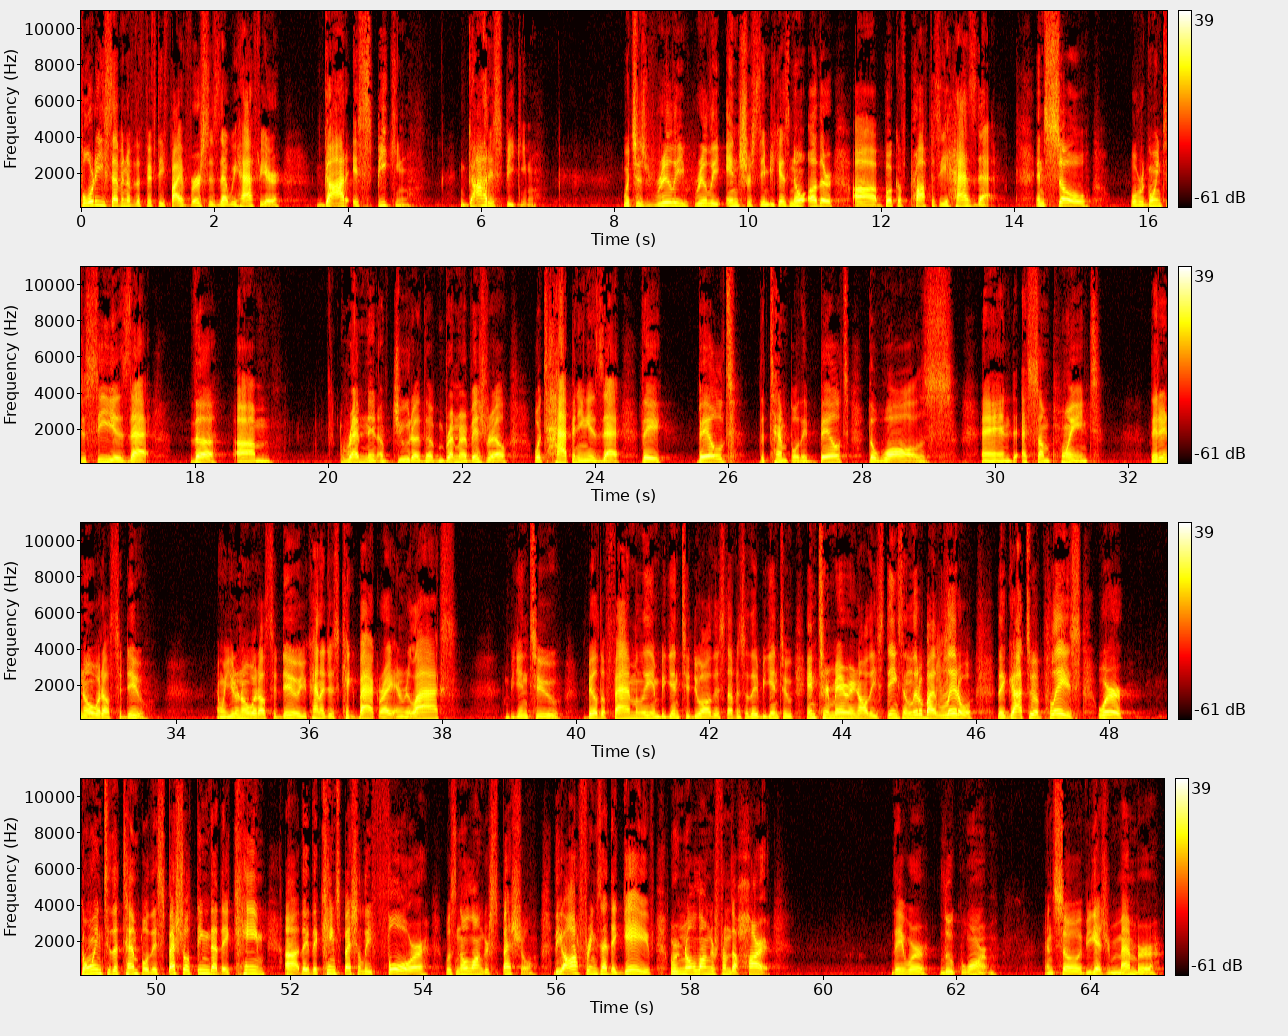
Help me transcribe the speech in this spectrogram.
47 of the 55 verses that we have here, God is speaking. God is speaking which is really, really interesting because no other uh, book of prophecy has that. And so, what we're going to see is that the um, remnant of Judah, the remnant of Israel, what's happening is that they build the temple, they built the walls, and at some point, they didn't know what else to do. And when you don't know what else to do, you kind of just kick back, right, and relax and begin to build a family and begin to do all this stuff. And so they begin to intermarry and all these things. And little by little, they got to a place where going to the temple, this special thing that they came, uh, they, they came specially for, was no longer special. The offerings that they gave were no longer from the heart, they were lukewarm. And so, if you guys remember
